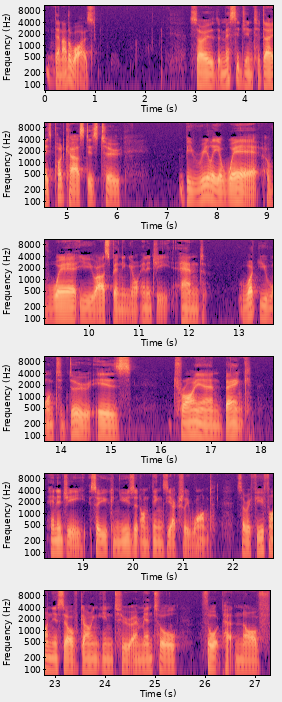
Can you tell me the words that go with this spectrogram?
than otherwise. So, the message in today's podcast is to be really aware of where you are spending your energy. And what you want to do is try and bank energy so you can use it on things you actually want. So, if you find yourself going into a mental thought pattern of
